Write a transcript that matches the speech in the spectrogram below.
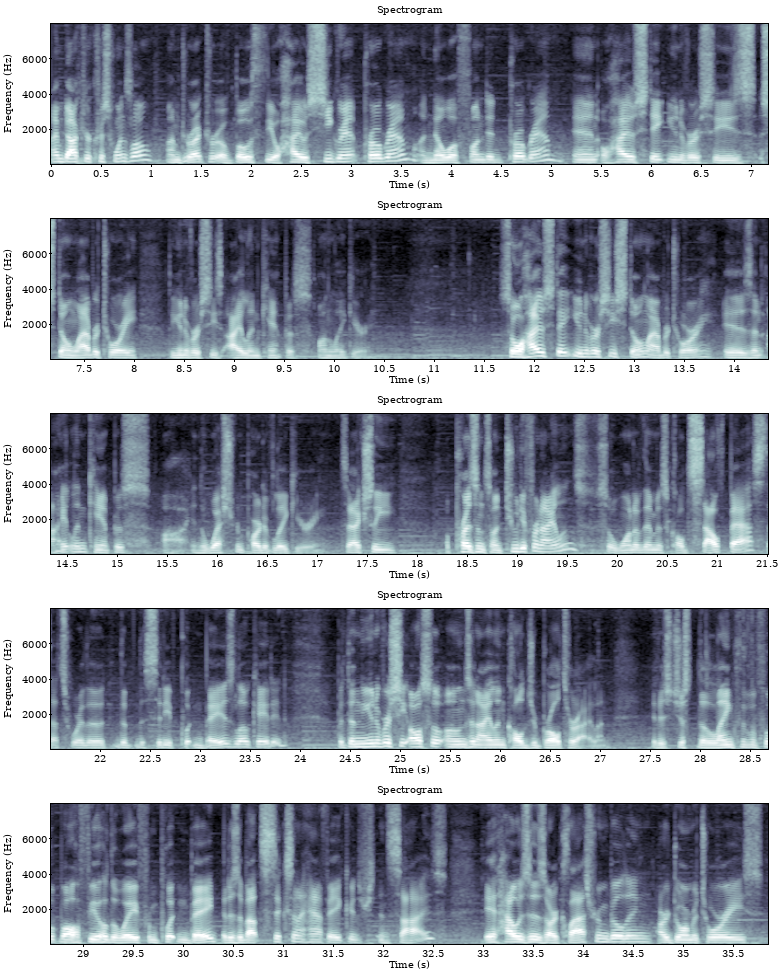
I'm Dr. Chris Winslow. I'm director of both the Ohio Sea Grant Program, a NOAA-funded program, and Ohio State University's Stone Laboratory, the university's island campus on Lake Erie. So Ohio State University Stone Laboratory is an island campus uh, in the western part of Lake Erie. It's actually a presence on two different islands. So one of them is called South Bass, that's where the, the, the city of Put-in-Bay is located. But then the university also owns an island called Gibraltar Island. It is just the length of a football field away from Put-in-Bay. It is about six and a half acres in size. It houses our classroom building, our dormitories,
